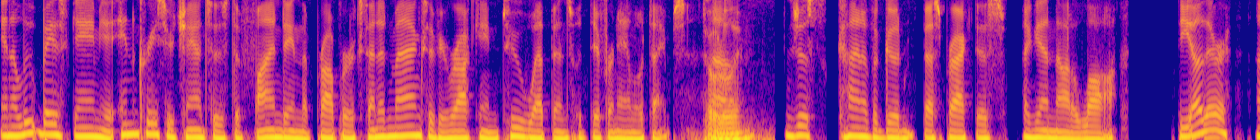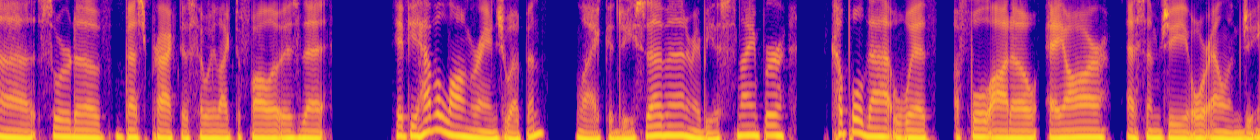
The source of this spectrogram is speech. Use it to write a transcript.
In a loot based game, you increase your chances to finding the proper extended mags if you're rocking two weapons with different ammo types. Totally. Um, just kind of a good best practice. Again, not a law. The other uh, sort of best practice that we like to follow is that if you have a long range weapon, like a G7 or maybe a sniper, couple that with a full auto AR, SMG, or LMG.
